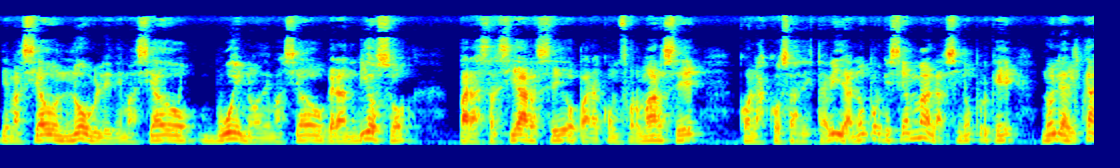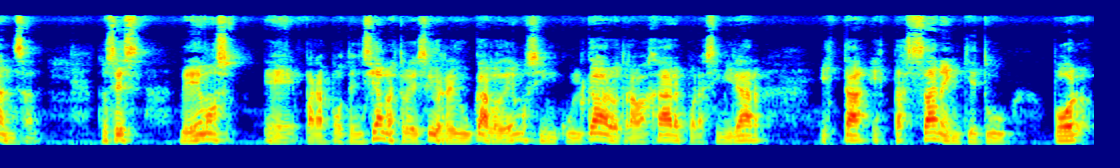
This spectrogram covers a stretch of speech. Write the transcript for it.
demasiado noble, demasiado bueno, demasiado grandioso para saciarse o para conformarse con las cosas de esta vida. No porque sean malas, sino porque no le alcanzan. Entonces debemos, eh, para potenciar nuestro deseo y reeducarlo, debemos inculcar o trabajar por asimilar esta, esta sana inquietud por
